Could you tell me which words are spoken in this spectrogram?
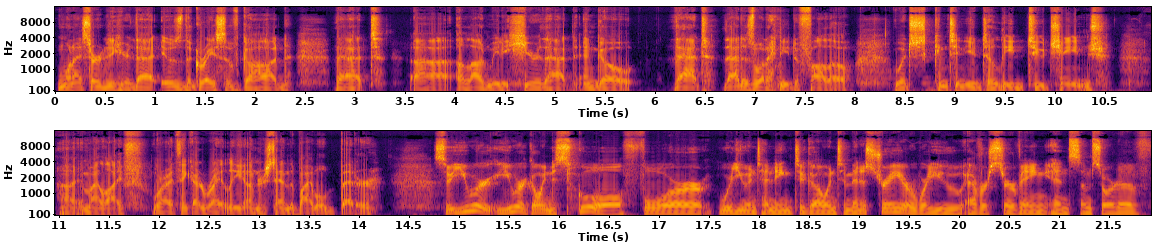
when I started to hear that, it was the grace of God that uh, allowed me to hear that and go, that that is what I need to follow, which continued to lead to change uh, in my life, where I think I rightly understand the Bible better. So you were you were going to school for were you intending to go into ministry or were you ever serving in some sort of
